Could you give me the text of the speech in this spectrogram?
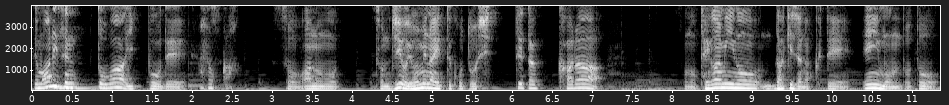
でもアリセントは一方で、あそっかそう、あの、その字を読めないってことを知ってたから、その手紙のだけじゃなくて、エイモンドと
